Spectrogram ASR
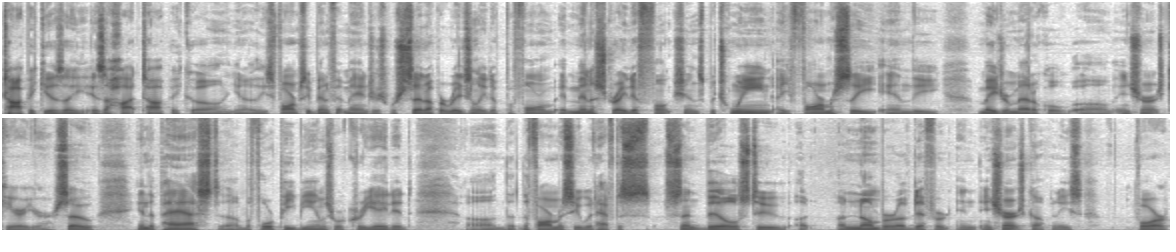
topic is a is a hot topic. Uh, you know, these pharmacy benefit managers were set up originally to perform administrative functions between a pharmacy and the major medical uh, insurance carrier. So, in the past, uh, before PBMs were created, the, the pharmacy would have to s- send bills to a, a number of different in insurance companies for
